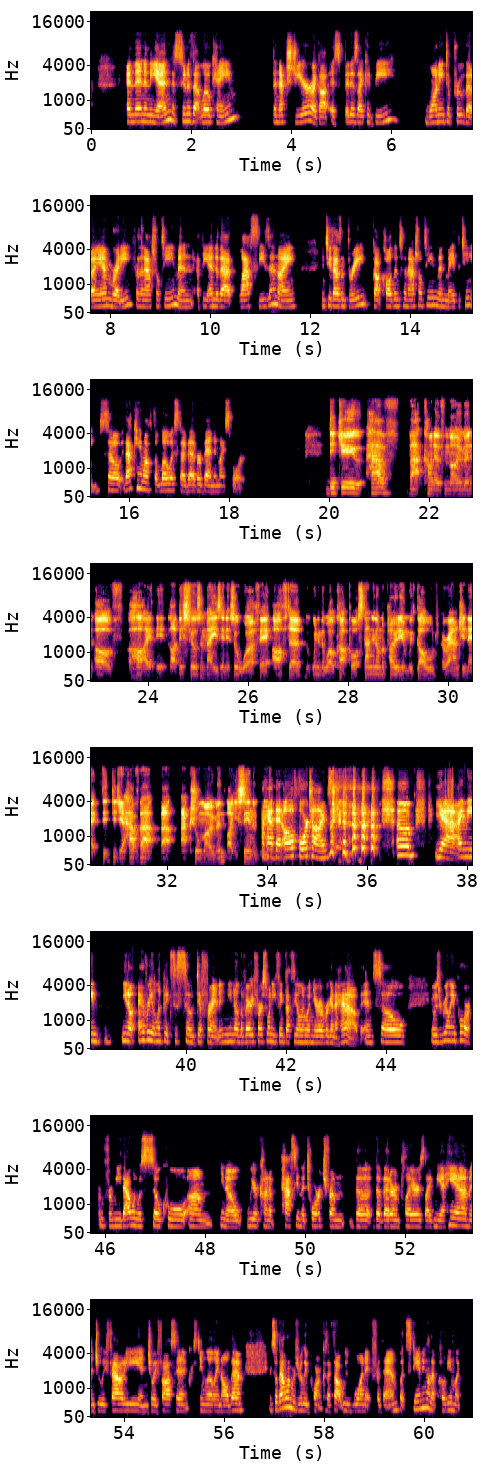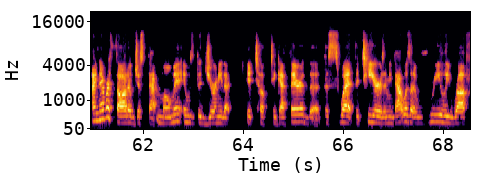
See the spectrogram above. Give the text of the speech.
And then in the end, as soon as that low came, the next year I got as fit as I could be, wanting to prove that I am ready for the national team. And at the end of that last season, I in 2003 got called into the national team and made the team. So that came off the lowest I've ever been in my sport. Did you have that kind of moment of oh, it, like this feels amazing, it's all worth it after winning the World Cup or standing on the podium with gold around your neck. Did, did you have that that actual moment like you see in the? I had that all four times. um, yeah, I mean, you know, every Olympics is so different, and you know, the very first one you think that's the only one you're ever going to have, and so it was really important for me. That one was so cool. Um, you know, we are kind of passing the torch from the the veteran players like Mia Hamm and Julie Foudy and Joy Fawcett and Kristine Lilly and all them. And so that one was really important because I thought we won it for them. But standing on that podium, like I never thought of just that moment. It was the journey that it took to get there, the the sweat, the tears. I mean, that was a really rough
